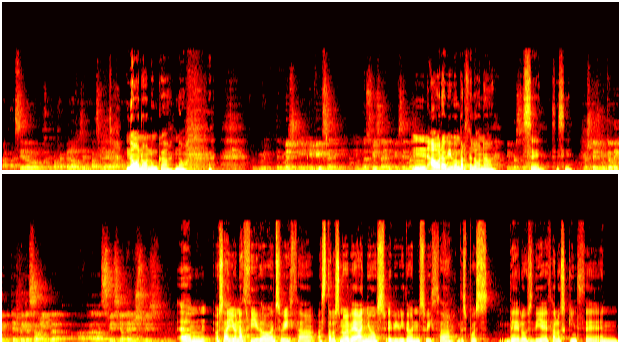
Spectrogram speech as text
¿Has sido recoger pelotas en Basilea? No, no, nunca, no. Vives? Vives em Barcelona? Ahora vivo en Barcelona. Barcelona? Sí, sí, sí. Suíço? Um, o sea, yo he nacido en Suiza, hasta los nueve años he vivido en Suiza, después de los 10 a los 15 en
